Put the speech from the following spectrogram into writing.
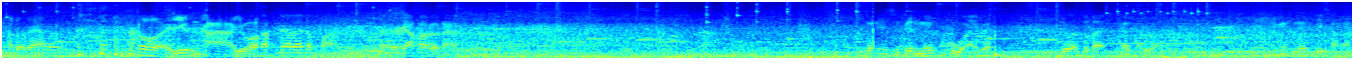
เอาโดนแล้วโอ้ยยืนหาอยู่วะรับแนวอะไรดอกหวานจับเอาโดนนะตัวนี้จะเป็นมึกกล้วยบ่หรือว่าตัวใดมึกกล้วยมึกมึกที่สั่งอะ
